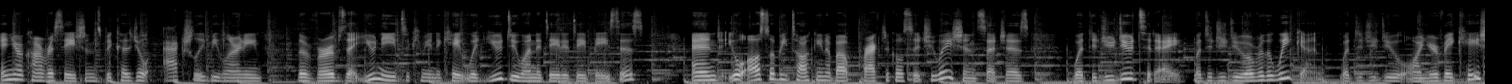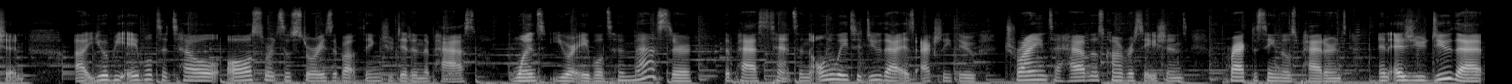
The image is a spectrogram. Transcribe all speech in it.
in your conversations because you'll actually be learning the verbs that you need to communicate what you do on a day to day basis. And you'll also be talking about practical situations such as what did you do today? What did you do over the weekend? What did you do on your vacation? Uh, you'll be able to tell all sorts of stories about things you did in the past once you are able to master the past tense. And the only way to do that is actually through trying to have those conversations, practicing those patterns. And as you do that,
